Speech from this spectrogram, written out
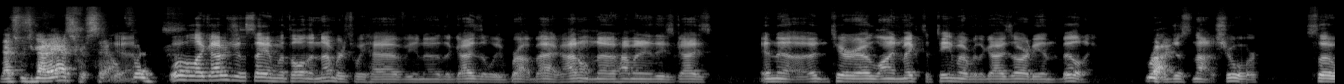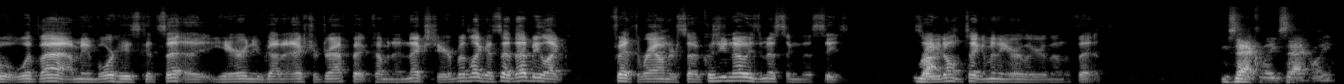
That's what you got to ask yourself. Yeah. Well, like I was just saying, with all the numbers we have, you know, the guys that we've brought back, I don't know how many of these guys in the uh, interior line make the team over the guys already in the building. Right. I'm just not sure. So with that, I mean, Vorhees could set a year, and you've got an extra draft pick coming in next year. But like I said, that'd be like fifth round or so because you know he's missing this season. So right. you don't take them any earlier than the fifth. Exactly, exactly.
